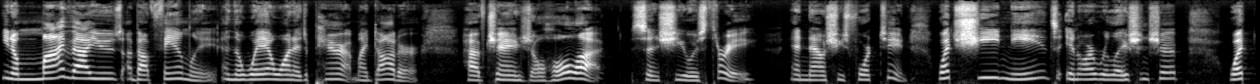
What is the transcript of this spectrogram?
You know, my values about family and the way I wanted to parent my daughter have changed a whole lot since she was three and now she's 14. What she needs in our relationship, what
